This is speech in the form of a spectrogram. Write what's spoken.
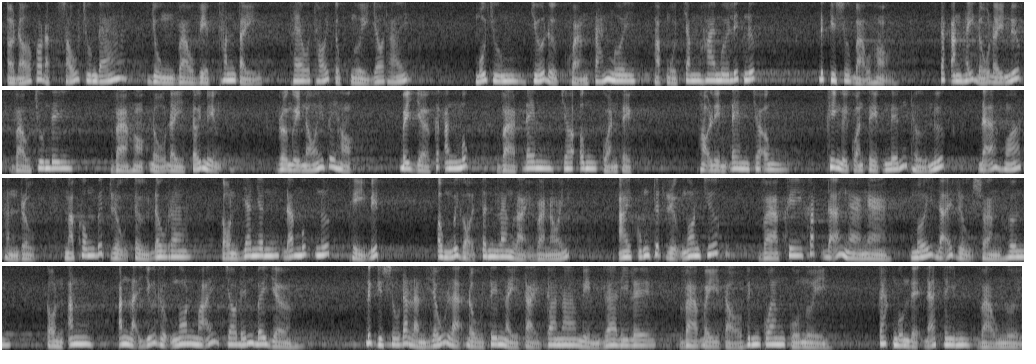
Ở đó có đặt sáu chuông đá dùng vào việc thanh tẩy theo thói tục người Do Thái. Mỗi chuông chứa được khoảng 80 hoặc 120 lít nước. Đức Giêsu bảo họ: Các anh hãy đổ đầy nước vào chuông đi và họ đổ đầy tới miệng. Rồi người nói với họ, Bây giờ các anh múc và đem cho ông quản tiệc. Họ liền đem cho ông. Khi người quản tiệc nếm thử nước Đã hóa thành rượu Mà không biết rượu từ đâu ra, Còn gia nhân đã múc nước thì biết. Ông mới gọi tân lang lại và nói Ai cũng thích rượu ngon trước, Và khi khách đã ngà ngà Mới đãi rượu xoàng hơn còn anh Anh lại giữ rượu ngon mãi cho đến bây giờ Đức Giêsu đã làm dấu lạ đầu tiên này tại Cana miền Galilee và bày tỏ vinh quang của người. Các môn đệ đã tin vào người.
